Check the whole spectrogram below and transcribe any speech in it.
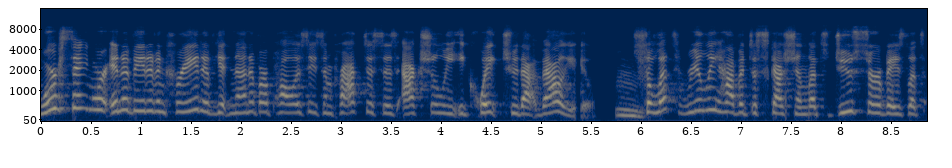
We're saying we're innovative and creative, yet none of our policies and practices actually equate to that value. Mm. So let's really have a discussion. Let's do surveys. Let's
